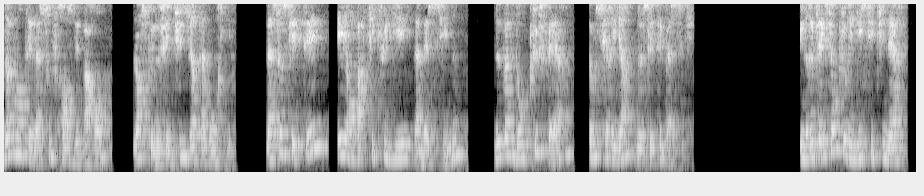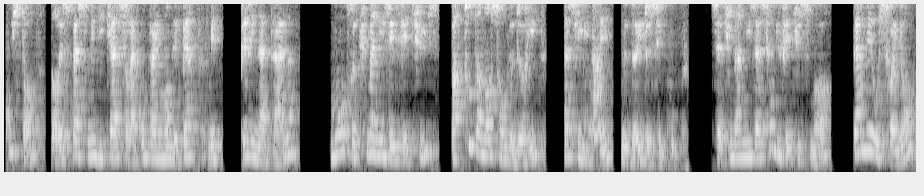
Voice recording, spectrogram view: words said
d'augmenter la souffrance des parents lorsque le fœtus vient à mourir. La société, et en particulier la médecine, ne peuvent donc plus faire comme si rien ne s'était passé. Une réflexion pluridisciplinaire constante dans l'espace médical sur l'accompagnement des pertes périnatales montre qu'humaniser le fœtus par tout un ensemble de rites faciliterait le deuil de ces couples. Cette humanisation du fœtus mort permet aux soignants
